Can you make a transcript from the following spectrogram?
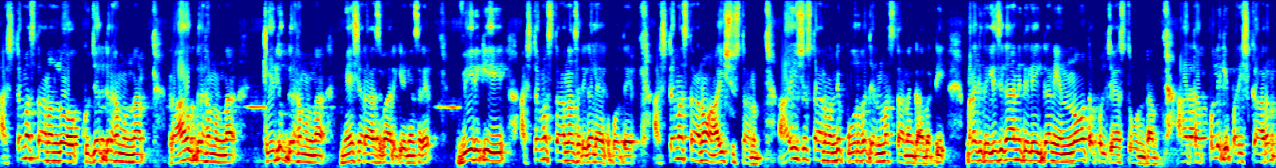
అష్టమ స్థానంలో కుజగ్రహం ఉన్న రాహుగ్రహం ఉన్న కేతుగ్రహం ఉన్న మేషరాశి వారికి అయినా సరే వీరికి అష్టమ స్థానం సరిగా లేకపోతే అష్టమ స్థానం ఆయుష్ స్థానం. ఆయుష్ స్థానం అంటే పూర్వ జన్మస్థానం కాబట్టి మనకి తెలిసి కానీ తెలియక కానీ ఎన్నో తప్పులు చేస్తూ ఉంటాం. ఆ తప్పులకి పరిష్కారం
